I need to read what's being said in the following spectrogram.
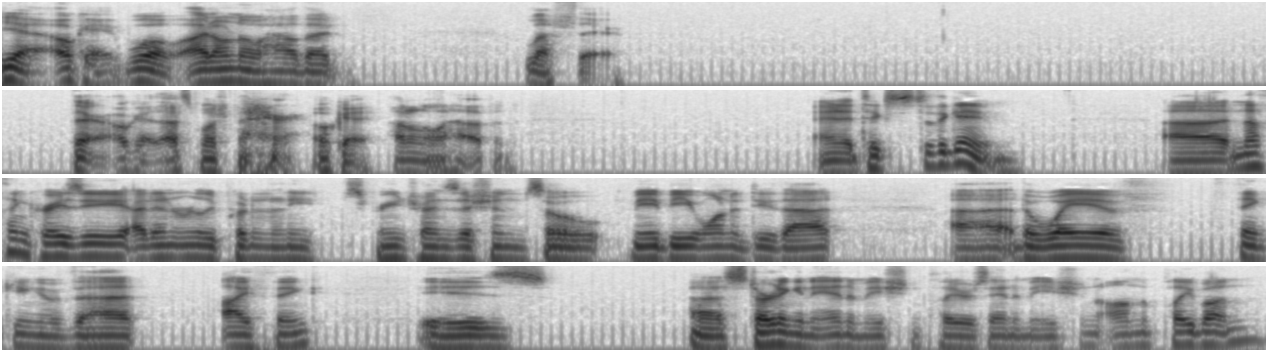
Yeah, okay, whoa, I don't know how that left there. There, okay, that's much better. Okay, I don't know what happened and it takes us to the game. Uh, nothing crazy. I didn't really put in any screen transition, so maybe you want to do that. Uh, the way of thinking of that, I think, is uh, starting an animation player's animation on the play button,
